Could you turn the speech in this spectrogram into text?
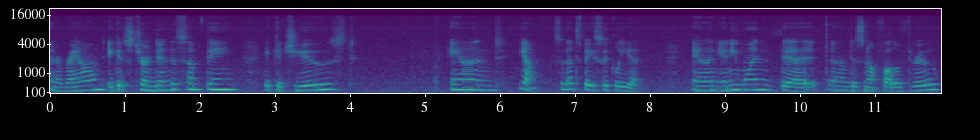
and around, it gets turned into something, it gets used, and yeah, so that's basically it. And anyone that um, does not follow through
